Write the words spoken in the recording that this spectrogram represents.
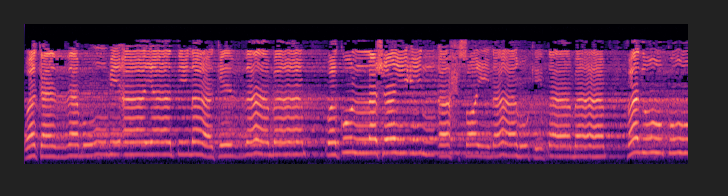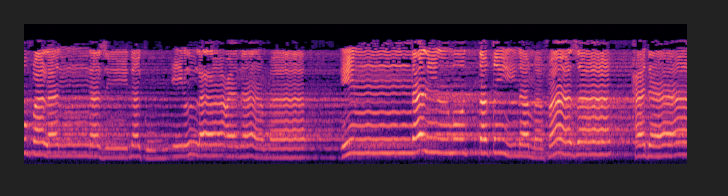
وَكَذَّبُوا بِآيَاتِنَا كِذَّابًا وَكُلَّ شَيْءٍ أَحْصَيْنَاهُ كِتَابًا فَذُوقُوا فَلَن نَّزِيدَكُمْ إِلَّا عَذَابًا إِنَّ لِلْمُتَّقِينَ مَفَازًا حَدَائِقَ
